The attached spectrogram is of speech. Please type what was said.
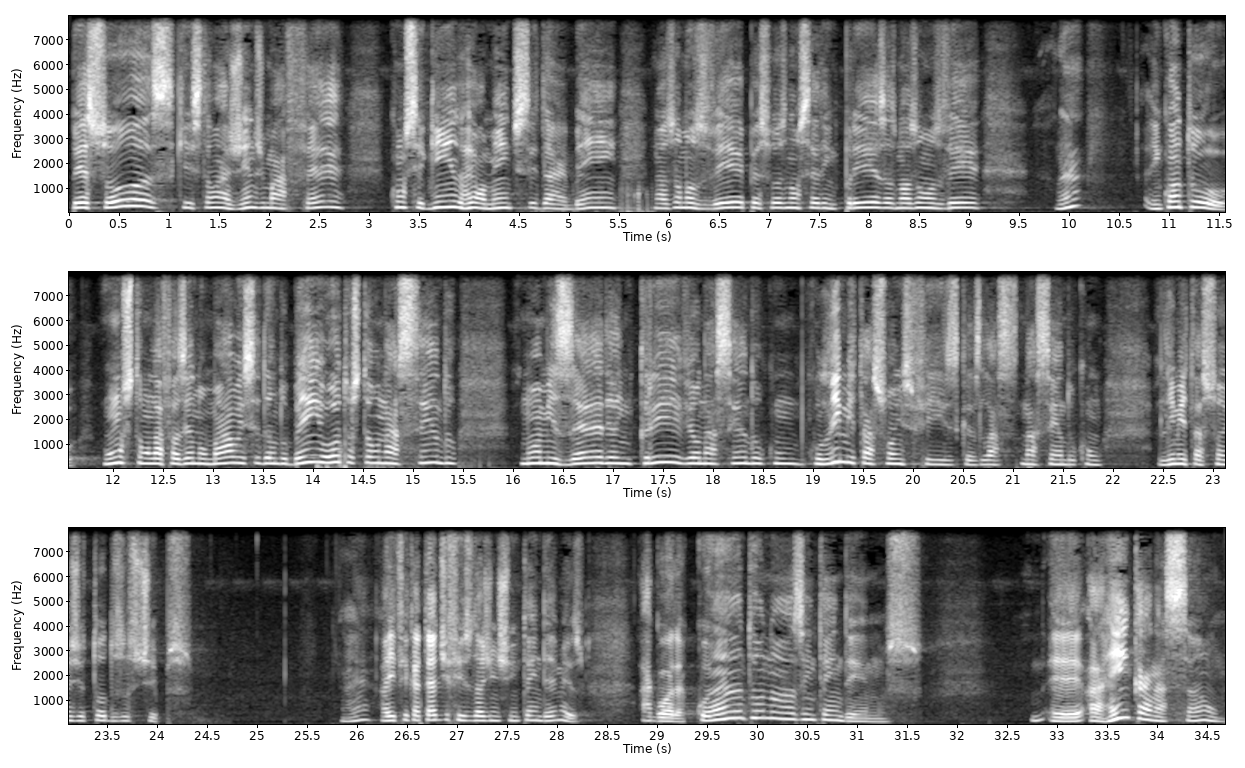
pessoas que estão agindo de má fé conseguindo realmente se dar bem, nós vamos ver pessoas não serem presas, nós vamos ver, né? Enquanto uns estão lá fazendo mal e se dando bem, outros estão nascendo numa miséria incrível, nascendo com, com limitações físicas, nascendo com limitações de todos os tipos. Né? Aí fica até difícil da gente entender mesmo. Agora, quando nós entendemos é, a reencarnação,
